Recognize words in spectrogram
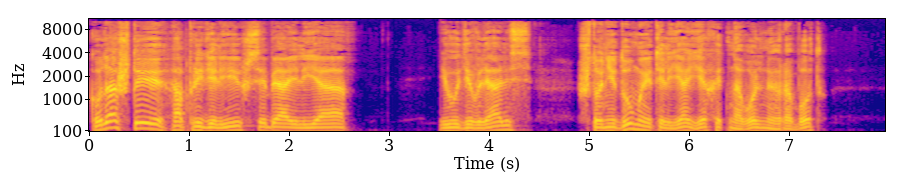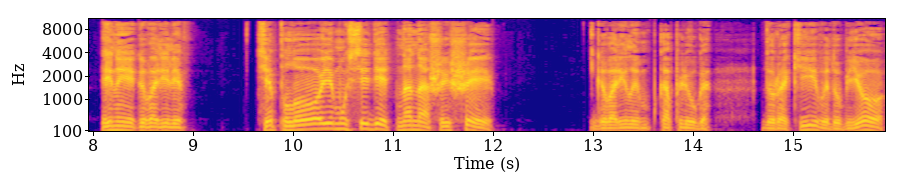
куда ж ты определишь себя, Илья? И удивлялись, что не думает Илья ехать на вольную работу. Иные говорили, тепло ему сидеть на нашей шее. — говорил им Каплюга. — Дураки вы, дубье!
